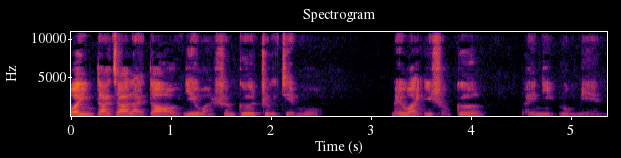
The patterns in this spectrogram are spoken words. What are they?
欢迎大家来到夜晚笙歌这个节目。每晚一首歌陪你入眠。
